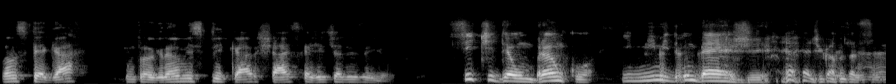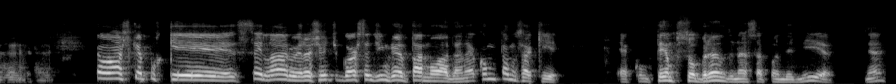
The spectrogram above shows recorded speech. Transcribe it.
vamos pegar um programa e explicar chás que a gente já desenhou? Se te deu um branco, em mim me deu um bege, digamos assim. Eu acho que é porque, sei lá, a gente gosta de inventar moda, né? Como estamos aqui é, com tempo sobrando nessa pandemia, né?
